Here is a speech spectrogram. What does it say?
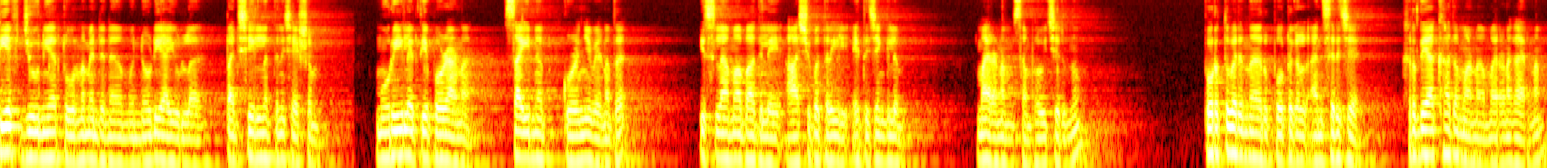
ടി എഫ് ജൂനിയർ ടൂർണമെന്റിന് മുന്നോടിയായുള്ള പരിശീലനത്തിന് ശേഷം മുറിയിലെത്തിയപ്പോഴാണ് സൈനബ് കുഴഞ്ഞു വീണത്. ഇസ്ലാമാബാദിലെ ആശുപത്രിയിൽ എത്തിച്ചെങ്കിലും മരണം സംഭവിച്ചിരുന്നു. പുറത്തുവരുന്ന റിപ്പോർട്ടുകൾ അനുസരിച്ച് ഹൃദയാഘാതമാണ് മരണകാരണം.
